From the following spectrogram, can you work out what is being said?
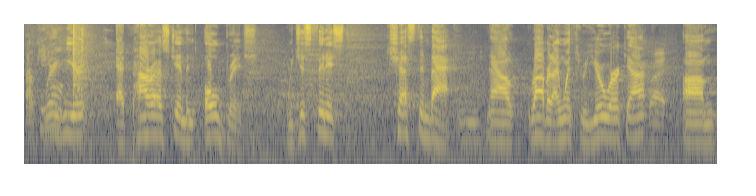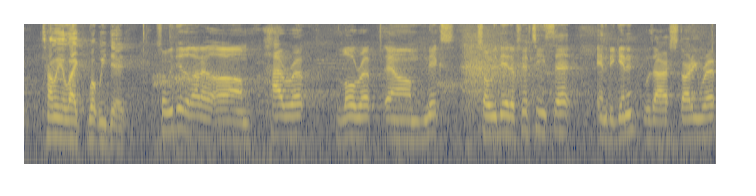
Uh, we're here at Powerhouse Gym in Old Bridge. We just finished chest and back. Now, Robert, I went through your workout. Right. Um, tell me like what we did. So we did a lot of um, high rep, low rep um, mix. So we did a 15 set in the beginning was our starting rep,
